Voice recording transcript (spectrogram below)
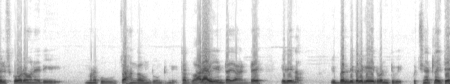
తెలుసుకోవడం అనేది మనకు ఉత్సాహంగా ఉంటూ ఉంటుంది. తద్వారా ఏంటయ్యా అంటే ఏదైనా ఇబ్బంది కలిగేటువంటివి వచ్చినట్లయితే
